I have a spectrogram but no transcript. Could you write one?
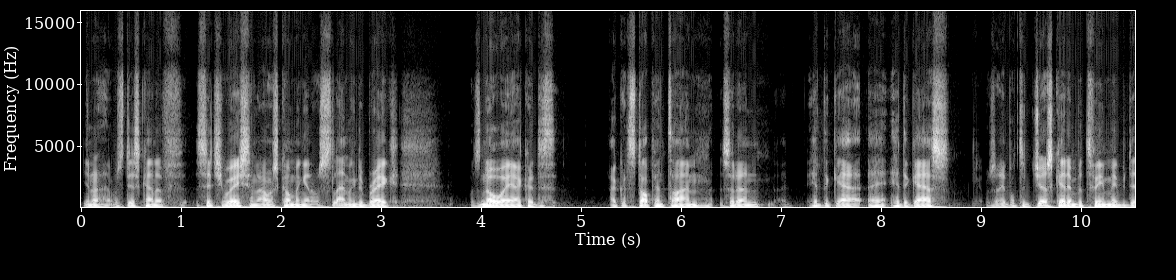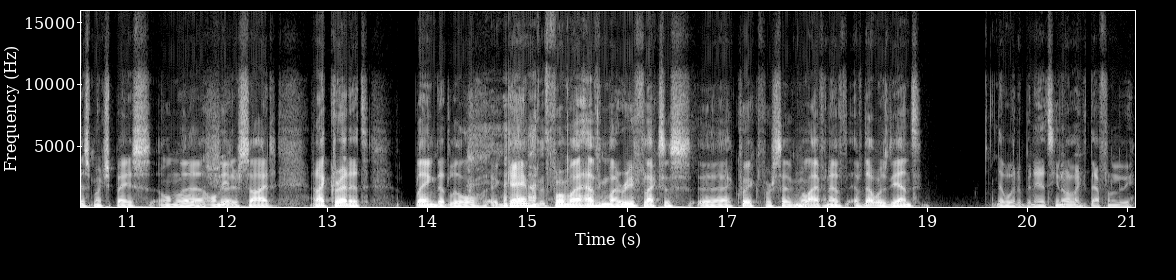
you know, it was this kind of situation. I was coming and I was slamming the brake. There was no way I could I could stop in time. So then I hit the gas, uh, hit the gas. Was able to just get in between, maybe this much space on the Holy on shit. either side. And I credit playing that little game for my having my reflexes uh, quick for saving my Mm. life. And if, if that was the end, that would have been it. You know, like definitely.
